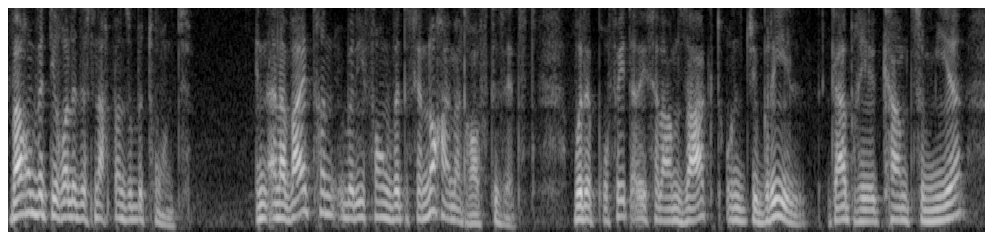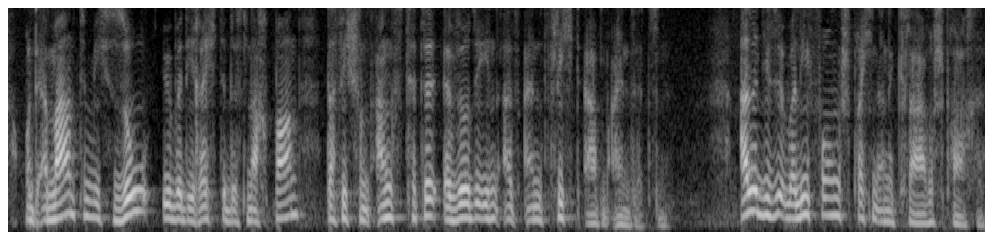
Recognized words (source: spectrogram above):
Warum wird die Rolle des Nachbarn so betont? In einer weiteren Überlieferung wird es ja noch einmal drauf gesetzt, wo der Prophet salam sagt, und Jibril, Gabriel, kam zu mir und ermahnte mich so über die Rechte des Nachbarn, dass ich schon Angst hätte, er würde ihn als einen Pflichterben einsetzen. Alle diese Überlieferungen sprechen eine klare Sprache,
